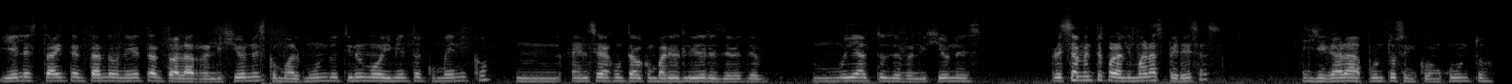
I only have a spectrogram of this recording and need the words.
Y él está intentando unir tanto a las religiones como al mundo. Tiene un movimiento ecuménico Mm, él se ha juntado con varios líderes de, de, muy altos de religiones precisamente para limar asperezas y llegar a puntos en conjunto.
